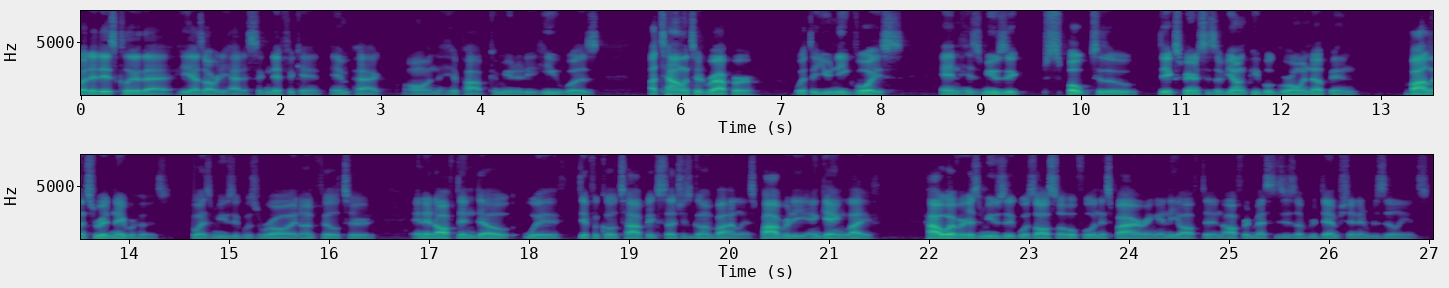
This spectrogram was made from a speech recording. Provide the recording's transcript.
but it is clear that he has already had a significant impact on the hip hop community. He was a talented rapper with a unique voice, and his music spoke to the, the experiences of young people growing up in violence ridden neighborhoods. Von's music was raw and unfiltered, and it often dealt with difficult topics such as gun violence, poverty, and gang life. However, his music was also hopeful and inspiring, and he often offered messages of redemption and resilience.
